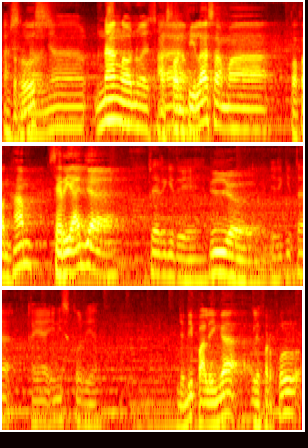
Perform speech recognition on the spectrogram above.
Arsenalnya menang lawan West Ham Aston Villa sama Tottenham seri aja. Seri gitu ya Iya. jadi kita kayak ini skor ya Jadi paling nggak Liverpool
